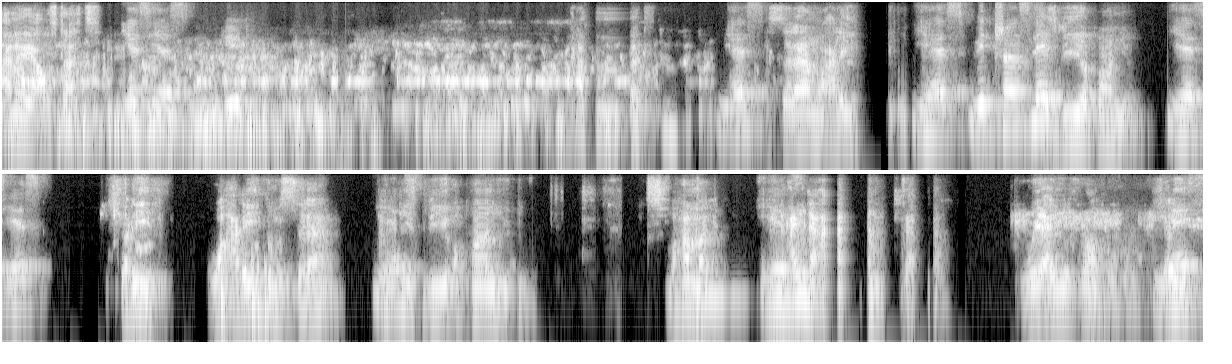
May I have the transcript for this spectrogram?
I know I'll start. Yes, yes, read. Yes. Assalamu alaikum. Yes, we translate. Peace be upon you. Yes, yes. Sharif. Wa alaykum assalam. Yes. Peace be upon you. Muhammad, yes. where are you from? Sharif, yes.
